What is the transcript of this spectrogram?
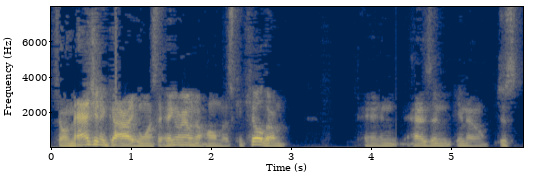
So imagine a guy who wants to hang around the homeless, can kill them, and has an, you know, just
